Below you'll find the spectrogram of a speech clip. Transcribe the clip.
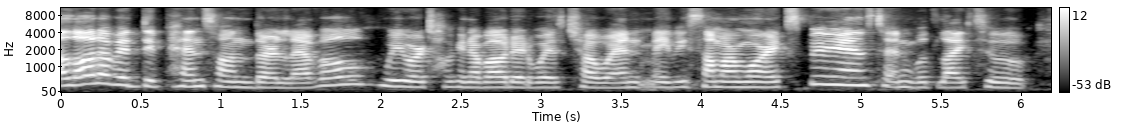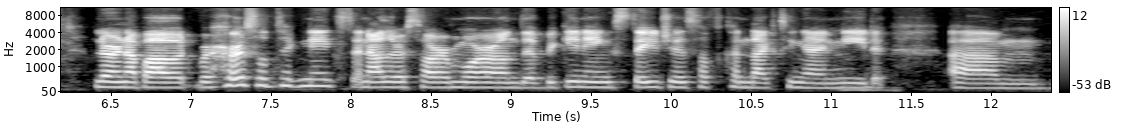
a lot of it depends on their level. We were talking about it with Chaowen. Maybe some are more experienced and would like to learn about rehearsal techniques, and others are more on the beginning stages of conducting and need um,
